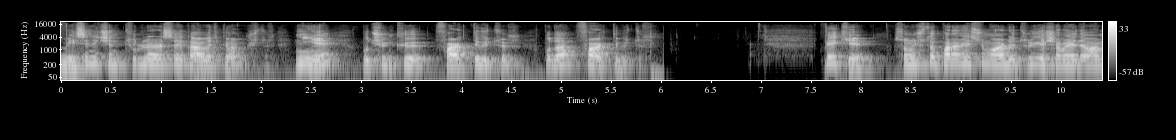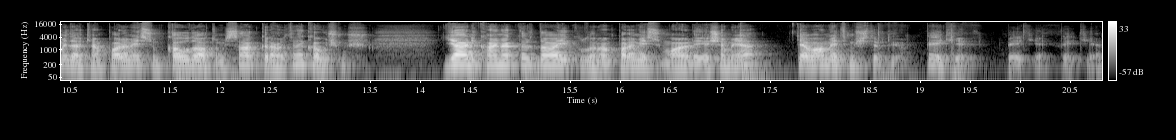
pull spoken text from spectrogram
besin için türler arası rekabet görmüştür. Niye? Bu çünkü farklı bir tür. Bu da farklı bir tür. Peki sonuçta paramesyum aile türü yaşamaya devam ederken paramesyum caudatum ise hakkı rahmetine kavuşmuş. Yani kaynakları daha iyi kullanan paramesyum aile yaşamaya devam etmiştir diyor. Peki, peki, peki.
